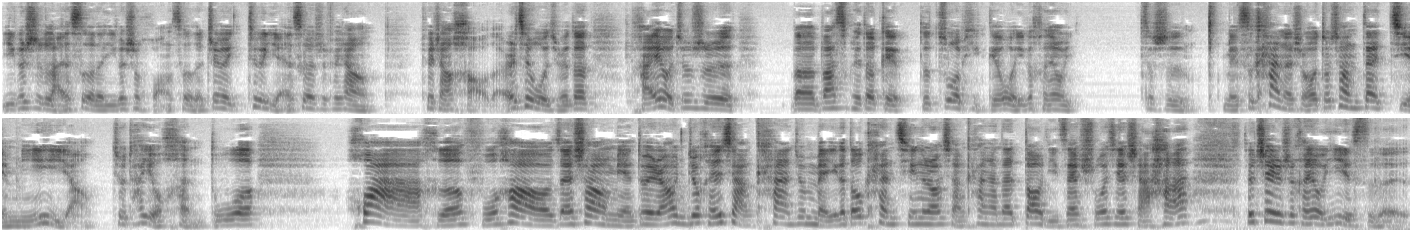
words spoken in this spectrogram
一个是蓝色的，一个是黄色的，这个这个颜色是非常非常好的。而且我觉得还有就是，呃巴斯奎特给的作品给我一个很有。就是每次看的时候都像在解谜一样，就它有很多。画和符号在上面对，然后你就很想看，就每一个都看清，然后想看看他到底在说些啥，就这个是很有意思的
